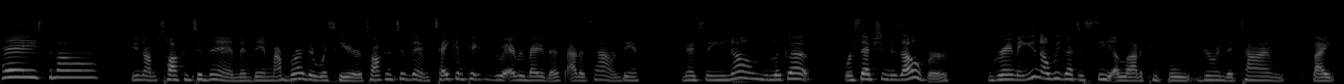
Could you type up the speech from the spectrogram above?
hey Simone, you know, I'm talking to them, and then my brother was here talking to them, taking pictures with everybody that's out of town. And then next thing you know, you look up, reception is over. Granted, you know, we got to see a lot of people during the time like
